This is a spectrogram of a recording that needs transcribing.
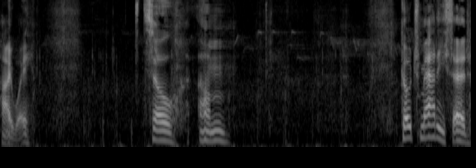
highway. So, um, Coach Matty said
